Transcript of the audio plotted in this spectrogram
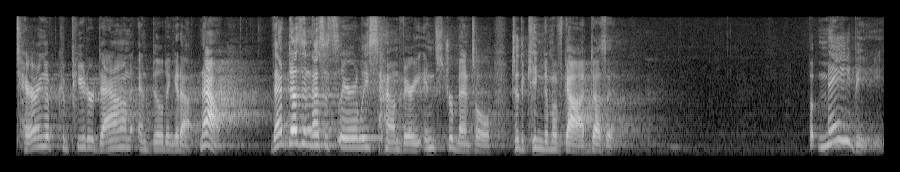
tearing a computer down and building it up. Now, that doesn't necessarily sound very instrumental to the kingdom of God, does it? But maybe,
